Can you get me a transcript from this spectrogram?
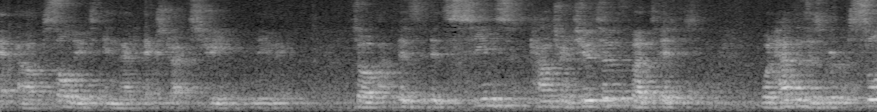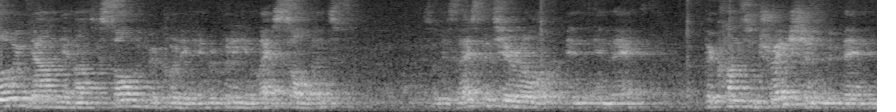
uh, solute in that extract stream leaving. So it seems counterintuitive, but it, what happens is we're slowing down the amount of solvent we're putting in. We're putting in less solvent, so there's less material in, in there. The concentration then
